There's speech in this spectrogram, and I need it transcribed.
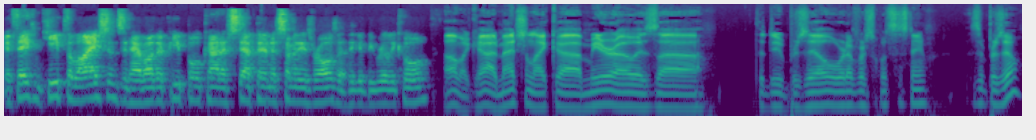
if they can keep the license and have other people kind of step into some of these roles, I think it'd be really cool. Oh my god! Imagine like uh, Miro is uh, the dude Brazil or whatever. What's his name? Is it Brazil?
